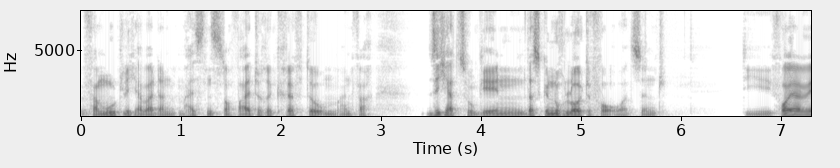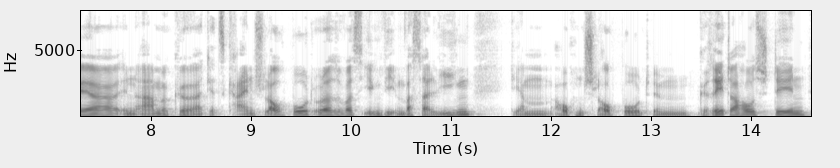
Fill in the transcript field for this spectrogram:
vermutlich aber dann meistens noch weitere Kräfte, um einfach sicher zu gehen, dass genug Leute vor Ort sind. Die Feuerwehr in Ameke hat jetzt kein Schlauchboot oder sowas irgendwie im Wasser liegen. Die haben auch ein Schlauchboot im Gerätehaus stehen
